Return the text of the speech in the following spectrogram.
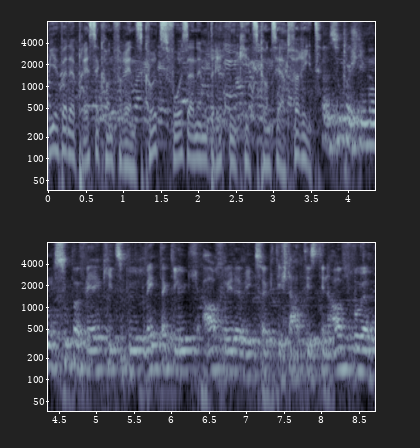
wie er bei der Pressekonferenz kurz vor seinem dritten Kids-Konzert verriet. Super Stimmung, super Fan Kitzbühel, Wetterglück, auch wieder, wie gesagt, die Stadt ist in Aufruhr.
